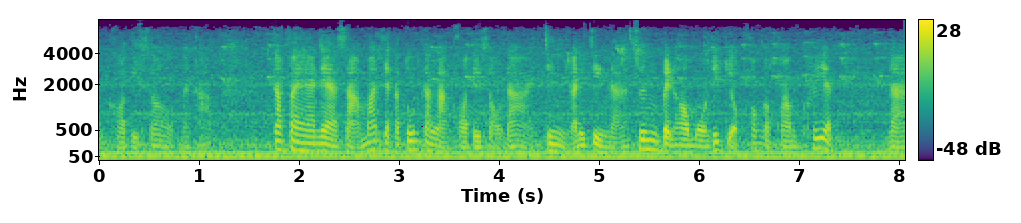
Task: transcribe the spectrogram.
นคอร์ติซอลนะครับกาแฟเนี่ยสามารถจะกระตุ้นการหลั่งคอร์ติซอลได้จริง อันนี้จริงนะ ซึ่งเป็นฮอร์โมนที่เกี่ยวข้องกับความเครียด นะ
